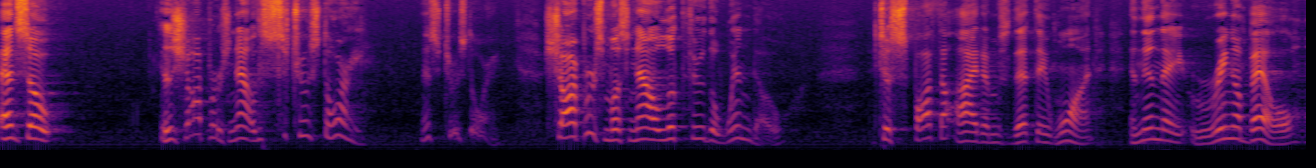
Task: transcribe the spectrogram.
And so, the shoppers now, this is a true story. This is a true story. Shoppers must now look through the window to spot the items that they want, and then they ring a bell,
